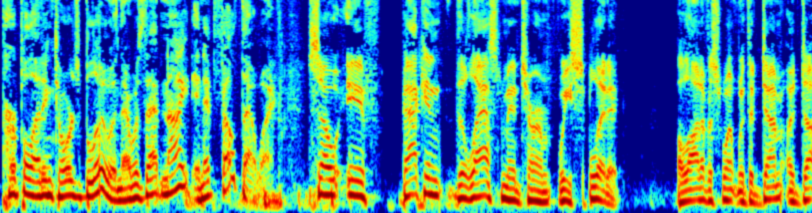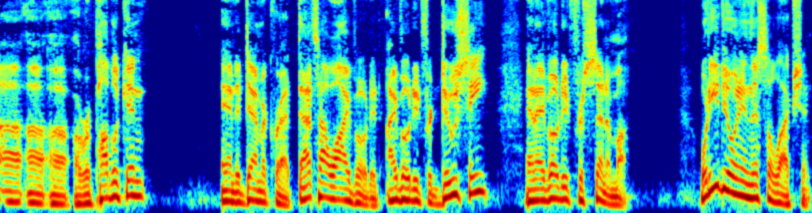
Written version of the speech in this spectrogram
purple heading towards blue. And there was that night, and it felt that way. So if back in the last midterm we split it, a lot of us went with a, Dem- a, uh, a Republican and a Democrat. That's how I voted. I voted for Ducey and I voted for Sinema. What are you doing in this election?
